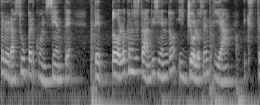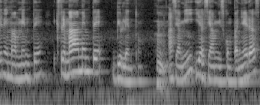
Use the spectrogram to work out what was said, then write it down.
pero era súper consciente de todo lo que nos estaban diciendo y yo lo sentía extremadamente, extremadamente violento hmm. hacia mí y hacia mis compañeras,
